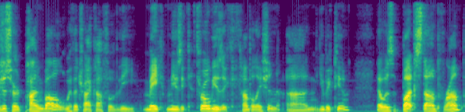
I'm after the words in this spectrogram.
You just heard Pong Ball with a track off of the Make Music Throw Music compilation on Ubiktune. That was Butt Stomp Romp.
